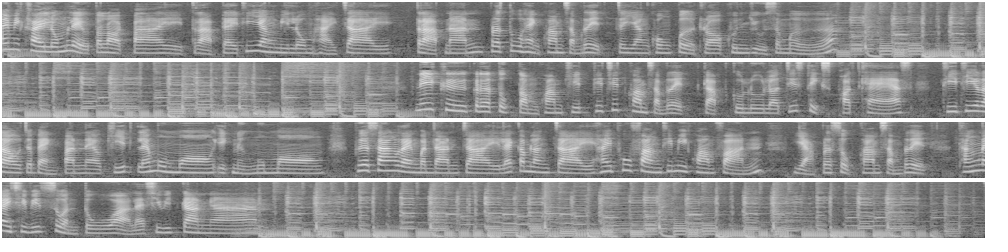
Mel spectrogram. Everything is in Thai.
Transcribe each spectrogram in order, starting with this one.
ไม่มีใครล้มเหลวตลอดไป ตราบใดที่ยังมีลมหายใจ ตราบนั้นประตูแห่งความสำเร็จจะยังคงเปิดรอคุณอยู่เสมอนี่คือกระตุกต่อมความคิดพิชิตความสำเร็จกับกูรูโลจิสติกส์พอดแคสต์ที่ที่เราจะแบ่งปันแนวคิดและมุมมองอีกหนึ่งมุมมอง เพื่อสร้างแรงบันดาลใจและกำลังใจให้ผู้ฟังที่มีความฝัน อยากประสบความสำเร็จ ทั้งในชีวิตส่วนตัวและชีวิตการงาน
